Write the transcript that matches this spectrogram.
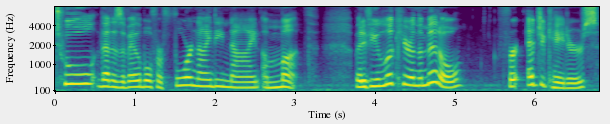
tool that is available for $4.99 a month. But if you look here in the middle, for educators,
